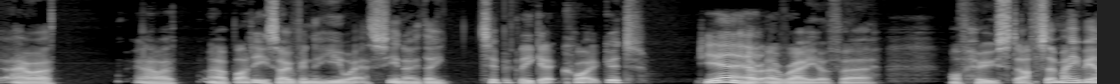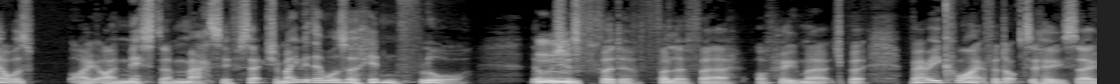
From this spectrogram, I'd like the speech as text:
our our our buddies over in the US, you know, they typically get quite a good Yeah. array of uh, of Who stuff. So maybe I was I, I missed a massive section. Maybe there was a hidden floor that was Mm. just full of full of uh, of Who merch, but very quiet for Doctor Who. So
